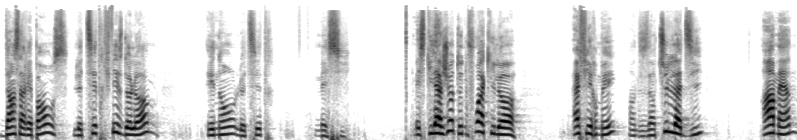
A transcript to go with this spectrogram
dans sa réponse le titre Fils de l'homme et non le titre Messie. Mais ce qu'il ajoute une fois qu'il a affirmé en disant Tu l'as dit, Amen,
